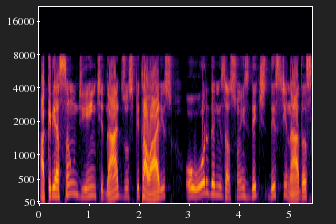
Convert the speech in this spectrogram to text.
à criação de entidades hospitalares ou organizações de destinadas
